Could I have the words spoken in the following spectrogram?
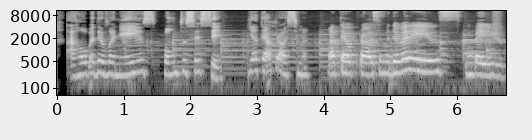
devaneios.cc. E até a próxima. Até o próximo Devaneios. Um beijo.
